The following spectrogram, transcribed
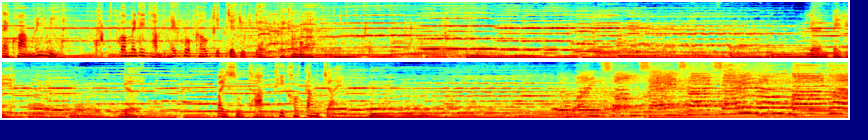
แต่ความไม่มีก็ไม่ได้ทำให้พวกเขาคิดจะหยุดเดินไปข้างหน้า เดินไปเรียน เดิน ไปสู่ทางที่เขาตั้งใจวันส่องแสงสาดแสงลงมาทา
